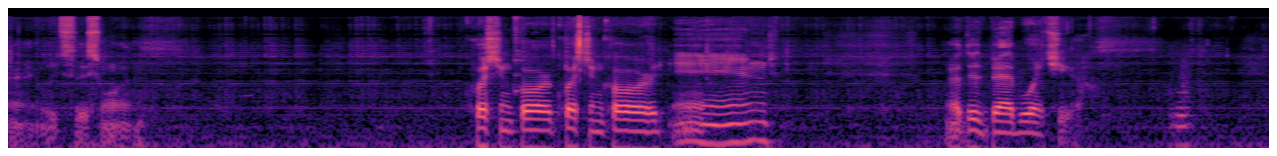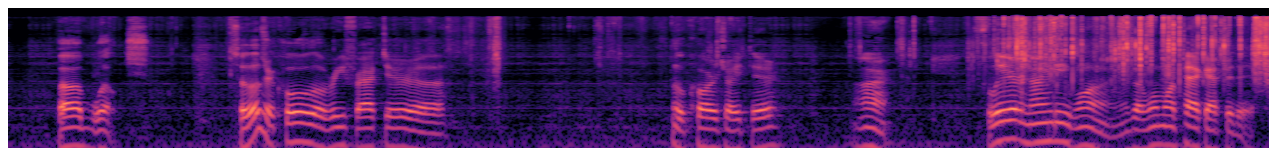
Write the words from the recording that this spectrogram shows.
Alright, what's this one? Question card, question card, and got this bad boy here. Bob Welch. So those are cool little refractor uh, little cards right there. Alright. Fleer 91. We got one more pack after this.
